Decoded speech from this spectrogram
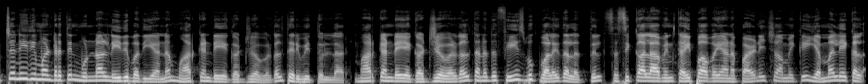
உச்சநீதிமன்றத்தின் முன்னாள் நீதிபதியான மார்க்கண்டேய கட்ஜு அவர்கள் தெரிவித்துள்ளார். மார்க்கண்டேய கட்ஜு அவர்கள் தனது ஃபேஸ்புக் வலைதளத்தில் சசிகலாவின் கைப்பாவையான பழனிசாமிக்கு எம்எல்ஏக்கள்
